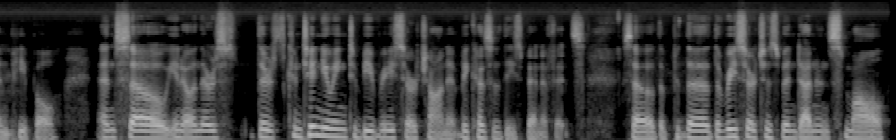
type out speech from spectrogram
in people, and so you know and there's there's continuing to be research on it because of these benefits. So the the the research has been done in small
